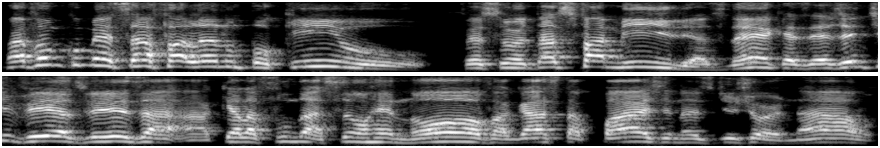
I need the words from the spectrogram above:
Mas vamos começar falando um pouquinho, professor, das famílias, né? Quer dizer, a gente vê às vezes a, aquela fundação renova, gasta páginas de jornal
